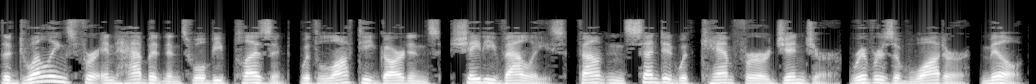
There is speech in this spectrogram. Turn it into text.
The dwellings for inhabitants will be pleasant, with lofty gardens, shady valleys, fountains scented with camphor or ginger, rivers of water, milk,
